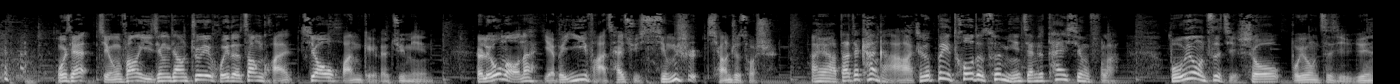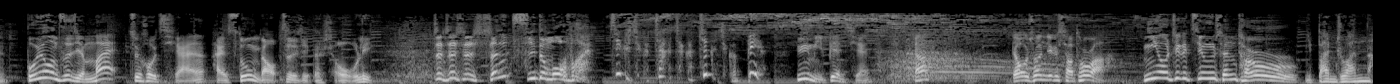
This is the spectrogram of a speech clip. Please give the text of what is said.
目前，警方已经将追回的赃款交还给了居民，而刘某呢，也被依法采取刑事强制措施。哎呀，大家看看啊，这个被偷的村民简直太幸福了，不用自己收，不用自己运，不用自己卖，最后钱还送到自己的手里，这真是神奇的魔法！这个这个这个这个这个这个变玉米变钱啊！然后我说你这个小偷啊，你有这个精神头，你搬砖呐！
